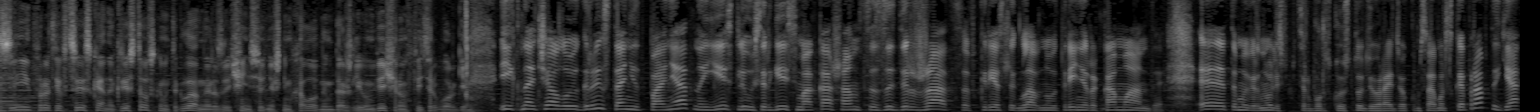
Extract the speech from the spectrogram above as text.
«Зенит» против ЦСКА на Крестовском. Это главное развлечение сегодняшним холодным дождливым вечером в Петербурге. И к началу игры станет понятно, есть ли у Сергея Симака шансы задержаться в кресле главного тренера команды. Это мы вернулись в петербургскую студию радио «Комсомольская правда». Я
